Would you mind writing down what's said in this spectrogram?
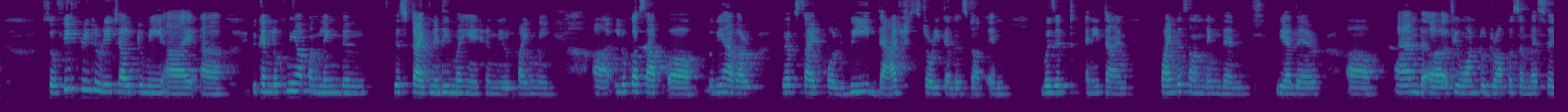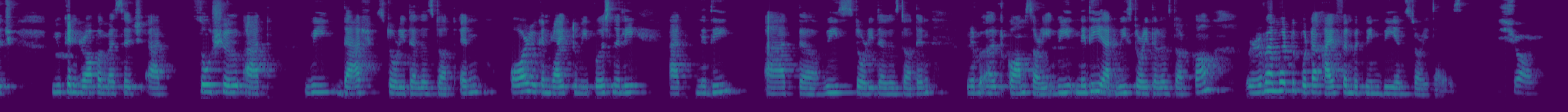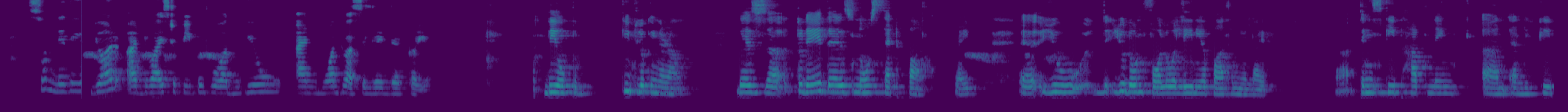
So feel free to reach out to me. I uh, you can look me up on LinkedIn. Just type Nidhi Mahesh and you'll find me. Uh, look us up. Uh, we have our website called we-storytellers.in. Visit anytime. Find us on LinkedIn. We are there. Uh, and uh, if you want to drop us a message, you can drop a message at social at we-storytellers.in or you can write to me personally at nidhi at uh, vstorytellers.in uh, com sorry we nidhi at vstorytellers.com remember to put a hyphen between v and storytellers. Sure. So, Nidhi, your advice to people who are new and want to accelerate their career. be open. Keep looking around. There's uh, today there's no set path right? Uh, you you don't follow a linear path in your life. Uh, things keep happening and, and you keep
